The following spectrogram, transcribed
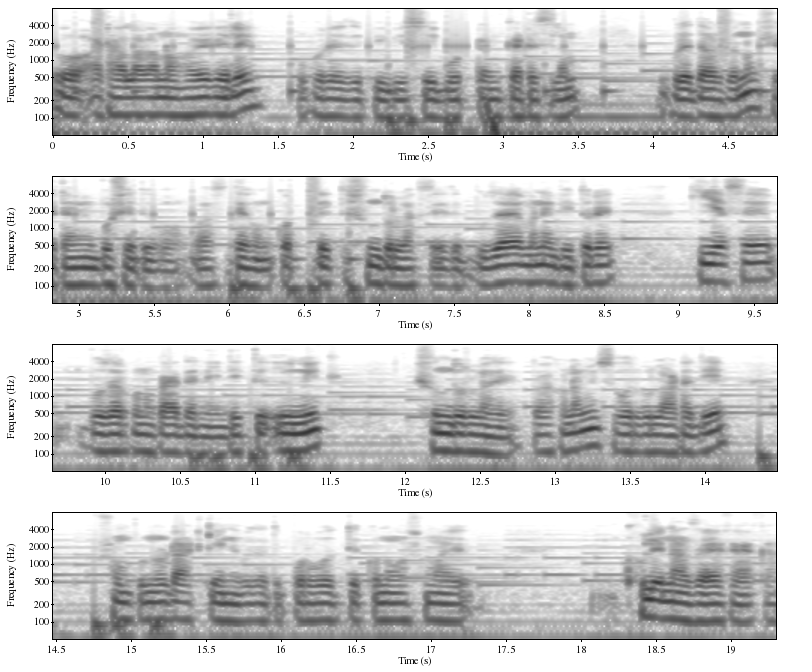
তো আঠা লাগানো হয়ে গেলে উপরে যে পিভিসি বোর্ডটা আমি কেটেছিলাম উপরে দেওয়ার জন্য সেটা আমি বসিয়ে দেবো। বাস, দেখুন কত দেখতে সুন্দর লাগছে। যে বোঝায় মানে ভিতরে কি আছে বোঝার কোনো কায়দা নেই। দেখতে ইউনিক সুন্দর লাগে। তো এখন আমি সুপারগুলো আটা দিয়ে সম্পূর্ণটা আটকে নেব যাতে পরবর্তী কোনো সময় খুলে না যায় একা একা।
